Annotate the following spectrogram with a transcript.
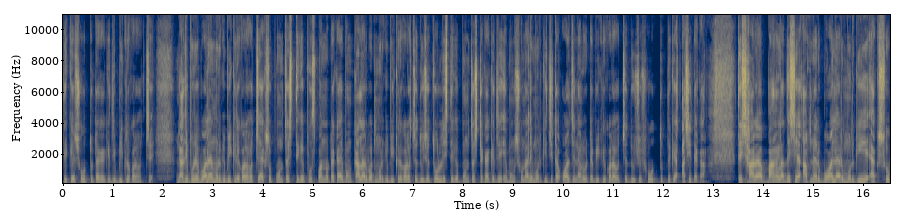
থেকে সত্তর টাকা কেজি বিক্রি করা হচ্ছে। গাজীপুরে ব্রয়লার মুরগি বিক্রি করা হচ্ছে একশো পঞ্চাশ থেকে পঁচপান্ন টাকা এবং কালার বাট মুরগি বিক্রি করা হচ্ছে দুশো চল্লিশ থেকে পঞ্চাশ টাকা কেজি এবং সোনালী মুরগি যেটা অরিজিনাল ওটা বিক্রি করা হচ্ছে দুশো সত্তর থেকে আশি টাকা। তো সারা বাংলাদেশে আপনার ব্রয়লার মুরগি একশো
